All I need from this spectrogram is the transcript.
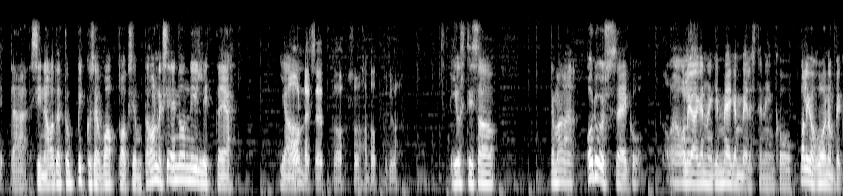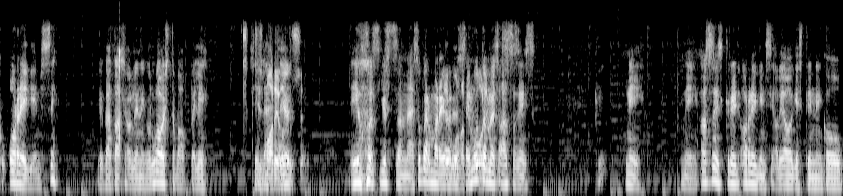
että siinä on otettu pikkusen vappauksia, mutta onneksi en ole nillittäjä. Ja No onneksi et oo, se on ihan totta kyllä. justiinsa tämä Odyssey kun oli aikanaankin meikän mielestä niin kuin paljon huonompi kuin Originsi, joka taas oli niin kuin loistava peli. Siis Sillä, Mario Odyssey. Joo, just se on näin. Super Mario Odyssey, mutta myös. Assassin's... Niin, niin. Assassin's Creed Origins oli oikeasti niin kuin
